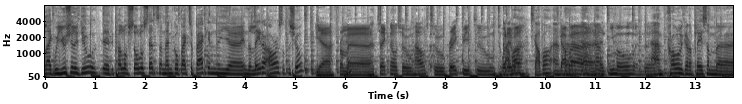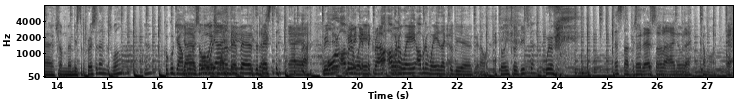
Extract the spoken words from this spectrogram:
like we usually do, uh, a couple of solo sets, and then go back to back in the uh, in the later hours of the show. Yeah, from uh, techno to house to breakbeat to, To whatever. Gabba, Gabba, and, Gabba uh, yeah, yeah. and emo. And, uh, I'm probably gonna play some uh, some uh, Mr. President as well. Yeah. Coco Jamboo Yeah, is cool, always yeah, one of the uh, the best. Yeah, yeah. Really, or up really and away, get the crowd up and going. away, up and away. That could be, uh, you know, Going to Ibiza? we're. That's not Mr. No, that's President. not. I know that. Come on. Yeah.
